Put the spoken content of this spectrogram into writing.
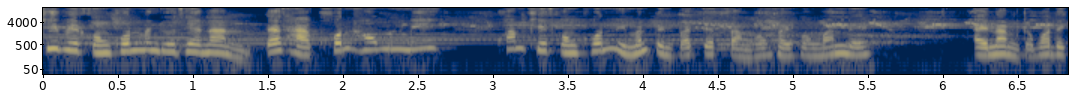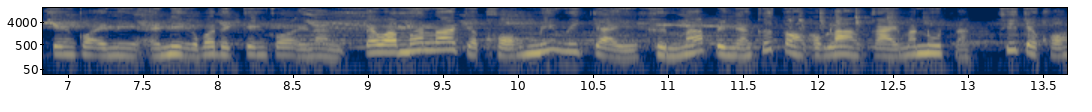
ชีวิตของคนมันอยู่เท่านั้น แต่ถ้าคนเฮามันมีความคิดของคนนี่มันเป็นปัจจัยต่างของไผของมันเด้ไอ้นั่นก็บ่ได้เก่งก็ไอ้นี่ไอ้นี่ก็บ่ได้เก่งก็ไอ้นั่น แต่ว่าเมื่อเราจะของมีวิจัยขึ้นมาเป็นอย่างคือต้องเอาร่างกายมนุษย์นะที่จ้าของ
